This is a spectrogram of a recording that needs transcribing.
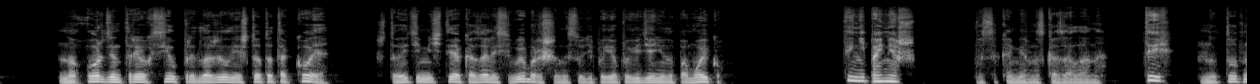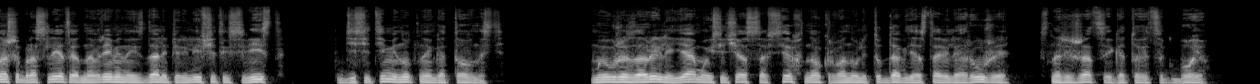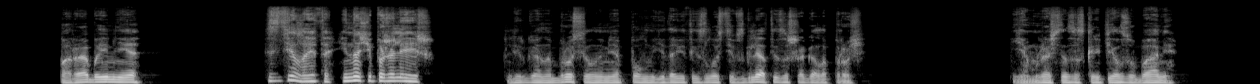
Но Орден Трех Сил предложил ей что-то такое, что эти мечты оказались выброшены, судя по ее поведению на помойку. «Ты не поймешь», — высокомерно сказала она. «Ты...» Но тут наши браслеты одновременно издали переливчатый свист, десятиминутная готовность. Мы уже зарыли яму и сейчас со всех ног рванули туда, где оставили оружие, снаряжаться и готовиться к бою. Пора бы и мне. «Сделай это, иначе пожалеешь». Лиргана бросила на меня полный ядовитой злости взгляд и зашагала прочь. Я мрачно заскрипел зубами.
